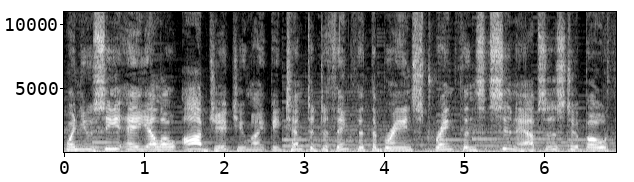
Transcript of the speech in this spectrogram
when you see a yellow object, you might be tempted to think that the brain strengthens synapses to both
